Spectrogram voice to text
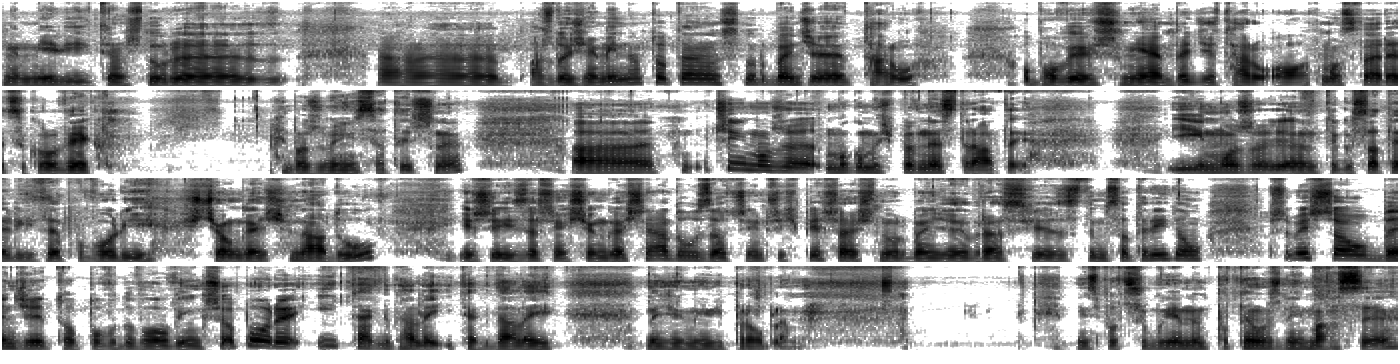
mieli ten sznur e, e, aż do Ziemi, no to ten sznur będzie tarł o powierzchnię, będzie tarł o atmosferę, cokolwiek. Chyba, że będzie statyczny. Czyli może mogą być pewne straty. I może e, tego satelitę powoli ściągać na dół. Jeżeli zacznie ściągać na dół, zacznie przyspieszać, sznur będzie wraz z tym satelitą przemieszczał, będzie to powodowało większe opory i tak dalej, i tak dalej. Będziemy mieli problem. Więc potrzebujemy potężnej masy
